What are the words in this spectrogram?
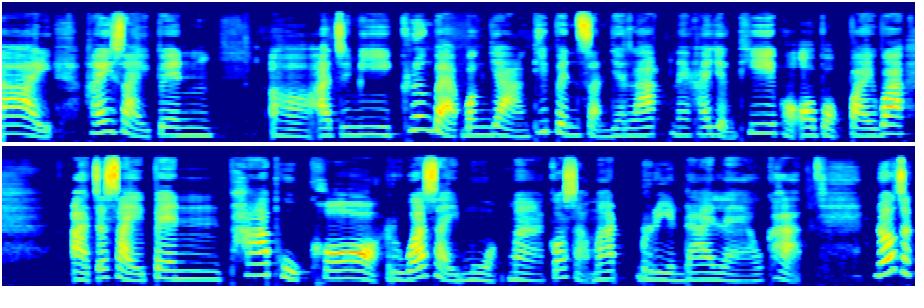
ได้ ให้ใส่เป็นอาจจะมีเครื่องแบบบางอย่างที่เป็นสัญญลักษณ์นะคะ อย่างที่ผออบอกไปว่าอาจจะใส่เป็นผ้าผูกคอ หรือว่าใส่หมวกมาก็สามารถเรียนได้แล้วค่ะ นอกจาก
